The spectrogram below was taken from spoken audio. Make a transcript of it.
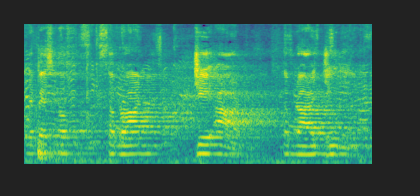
in the person of Kamran J.R. Kamran Jr.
